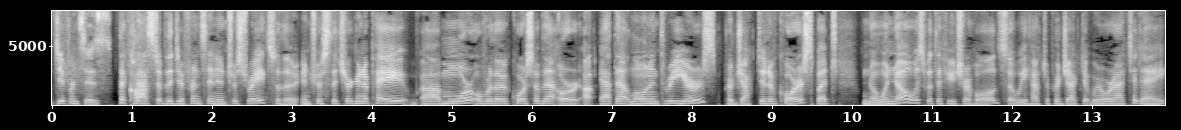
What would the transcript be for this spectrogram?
differences? The cost of the difference in interest rates, so the interest that you're going to pay uh, more over the course of that or uh, at that loan in three years, projected, of course, but no one knows what the future holds. So we have to project it where we're at today.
